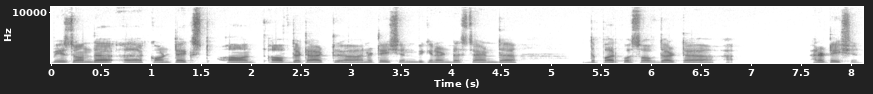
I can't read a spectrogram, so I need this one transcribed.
based on the uh, context on of that uh, annotation we can understand the the purpose of that uh, annotation.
